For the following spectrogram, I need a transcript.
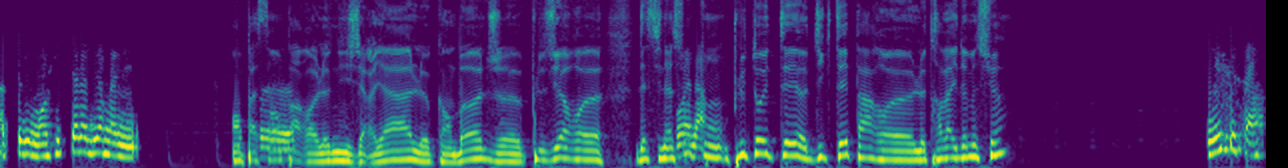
absolument, jusqu'à la Birmanie. En passant Euh, par euh, le Nigeria, le Cambodge, euh, plusieurs destinations Voilà. qui ont plutôt été dictées par le travail de monsieur? Oui, c'est ça.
